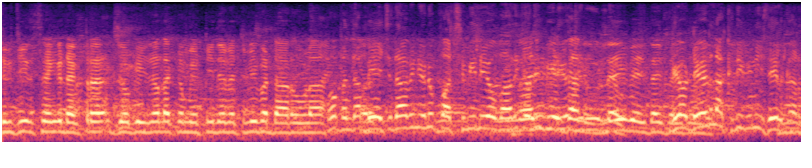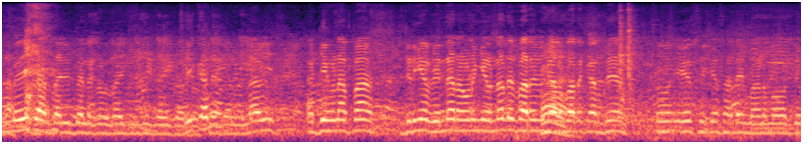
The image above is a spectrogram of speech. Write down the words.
ਜਗਜੀਤ ਸਿੰਘ ਡਾਕਟਰ ਜੋ ਕਿ ਇਹਨਾਂ ਦਾ ਕਮੇਟੀ ਦੇ ਵਿੱਚ ਵੀ ਵੱਡਾ ਰੋਲ ਆ। ਉਹ ਬੰਦਾ ਵੇਚਦਾ ਵੀ ਨਹੀਂ ਉਹਨੂੰ ਪੁੱਛ ਵੀ ਲਿਓ ਬਾਅਦ ਚੋਂ ਨਹੀਂ ਵੀਡੀਓ ਵੇਚਦਾ ਜ਼ਰੂਰ ਨਹੀਂ, ਲਿਓ। ਵੇਚਦਾ ਹੀ ਵੀ ਉਹ 1.5 ਲੱਖ ਦੀ ਵੀ ਨਹੀਂ ਸੇਲ ਕਰਦਾ। ਨਹੀਂ ਕਰਦਾ ਜੀ ਬਿਲਕੁਲ ਬਾਈ ਜੀ ਤੁਸੀਂ ਸਹੀ ਗੱਲ ਠੀਕ ਹੈ ਨਾ? ਸਹੀ ਗੱਲ ਆ ਵੀ ਅੱਗੇ ਹੁਣ ਆਪਾਂ ਜਿਹੜੀਆਂ ਵਿਨਰ ਆਉਣਗੀਆਂ ਉਹਨਾਂ ਦੇ ਬਾਰੇ ਵੀ ਗੱਲਬਾਤ ਕਰਦੇ ਆ ਸੋ ਇਹ ਸੀਗੇ ਸਾਡੇ ਮਨਮੌਤ ਦੇ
